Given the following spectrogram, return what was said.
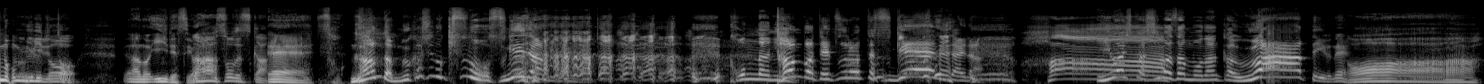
衛門見るとあのいいですよ。ああそうですか。ええ。なんだ昔のキスの方すげえじゃんみたいな。こんなに。丹波哲郎ってすげえみたいな。はあ。岩下志麻さんもなんかうわーっていうね。ああ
